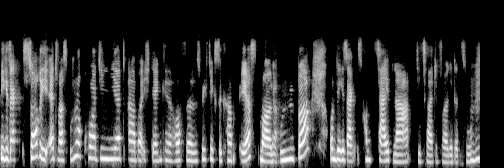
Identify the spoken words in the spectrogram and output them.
Wie gesagt, sorry, etwas unkoordiniert, aber ich denke, hoffe, das Wichtigste kam erstmal Ja. rüber. Und wie gesagt, es kommt zeitnah die zweite Folge dazu, Mhm.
